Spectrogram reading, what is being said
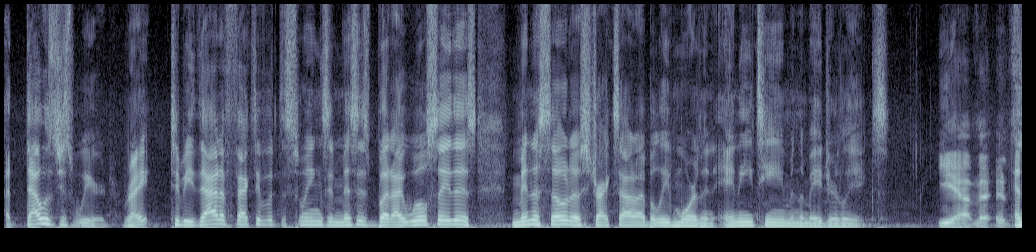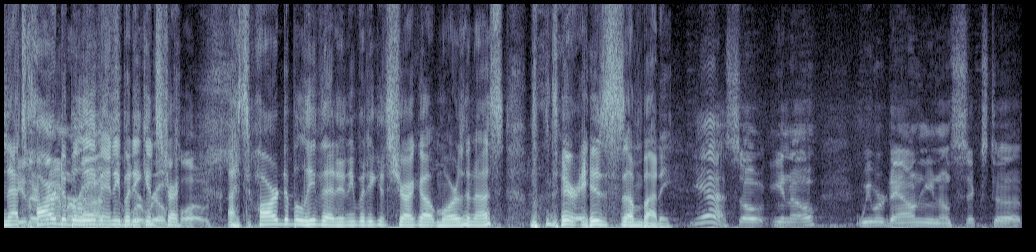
uh, that was just weird, right? To be that effective with the swings and misses. But I will say this Minnesota strikes out, I believe, more than any team in the major leagues. Yeah, that, it's And that's hard to believe us. anybody can strike. It's hard to believe that anybody can strike out more than us, but there is somebody. Yeah, so you know, we were down, you know, six to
